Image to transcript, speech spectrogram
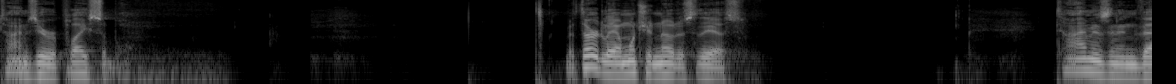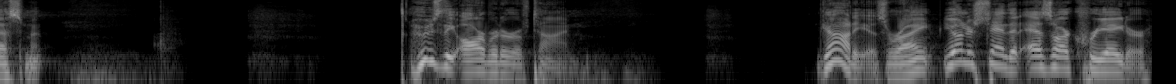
Time's irreplaceable. But thirdly, I want you to notice this time is an investment. Who's the arbiter of time? God is, right? You understand that as our creator,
